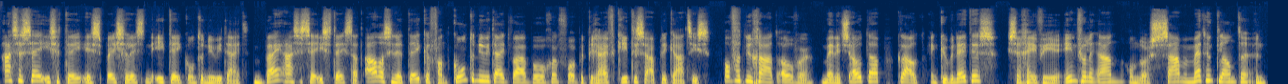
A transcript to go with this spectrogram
ACC ICT is specialist in IT-continuïteit. Bij ACC ICT staat alles in het teken van continuïteit waarborgen voor bedrijfkritische applicaties. Of het nu gaat over Managed OTAP, Cloud en Kubernetes, ze geven hier invulling aan om door samen met hun klanten een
